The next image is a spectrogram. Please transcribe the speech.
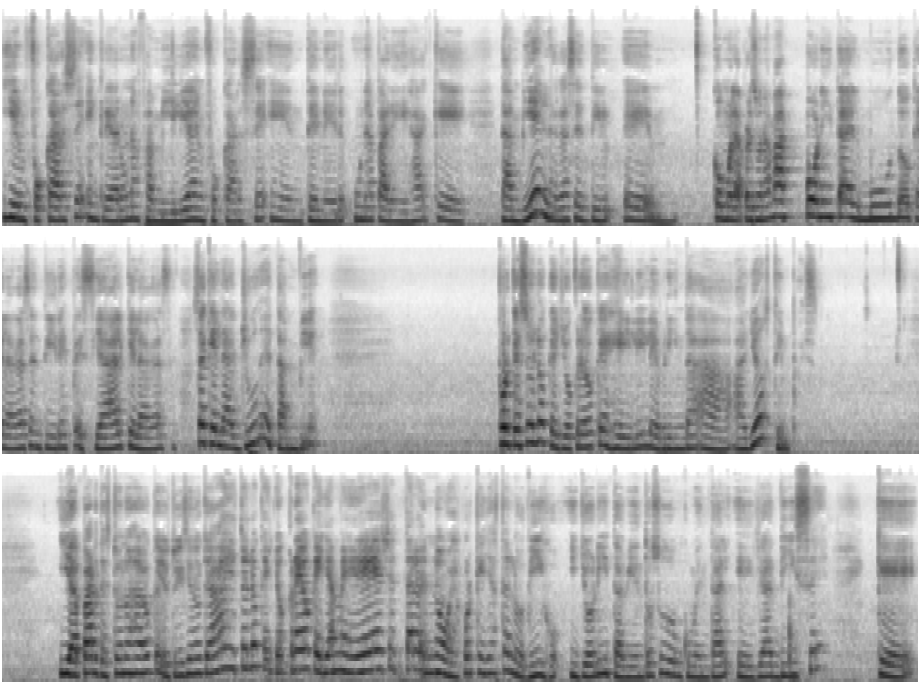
y enfocarse en crear una familia, enfocarse en tener una pareja que también le haga sentir eh, como la persona más bonita del mundo, que le haga sentir especial, que le haga, o sea, que le ayude también. Porque eso es lo que yo creo que Hailey le brinda a, Justin, pues. Y aparte, esto no es algo que yo estoy diciendo que, ay, esto es lo que yo creo que ella merece. Tal. No, es porque ella hasta lo dijo. Y yo ahorita viendo su documental, ella dice que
